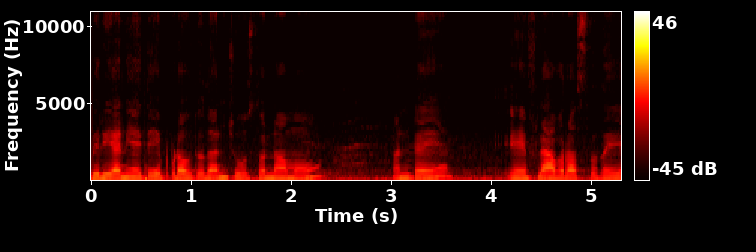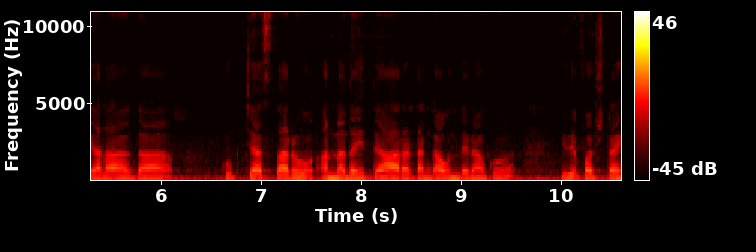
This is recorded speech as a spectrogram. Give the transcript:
బిర్యానీ అయితే ఎప్పుడు అవుతుందో అని చూస్తున్నాము. అంటే ఏ ఫ్లేవర్ వస్తుంది ఎలాగా కుక్ చేస్తారు అన్నదైతే ఆరాటంగా ఉంది నాకు. ఇదే ఫస్ట్ టైం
